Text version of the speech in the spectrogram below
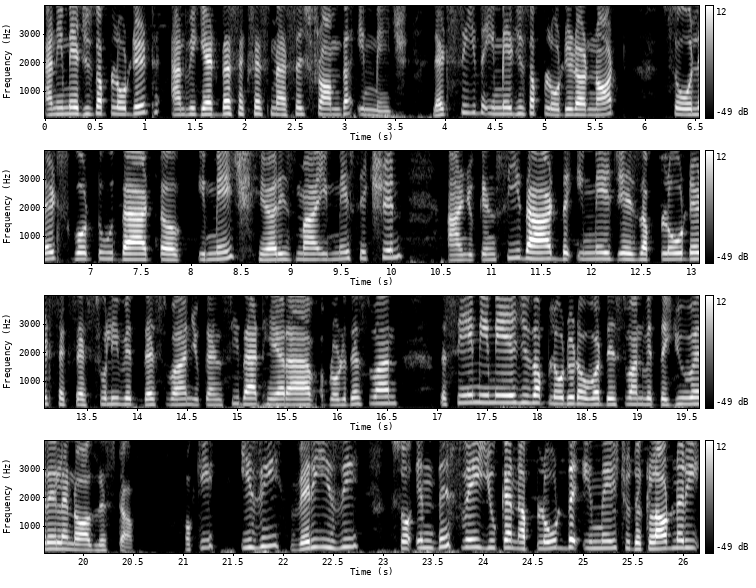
An image is uploaded and we get the success message from the image. Let's see the image is uploaded or not so let's go to that uh, image. Here is my image section. And you can see that the image is uploaded successfully with this one. You can see that here i have uploaded this one. The same image is uploaded over this one with the url and all this stuff. Okay? Easy? Very easy. So in this way you can upload the image to the cloudinary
